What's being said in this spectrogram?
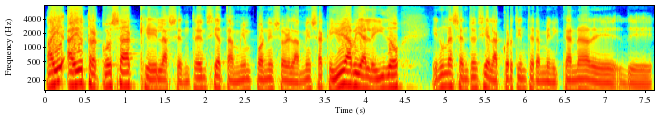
Hay, hay, otra cosa que la sentencia también pone sobre la mesa, que yo ya había leído en una sentencia de la Corte Interamericana de,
